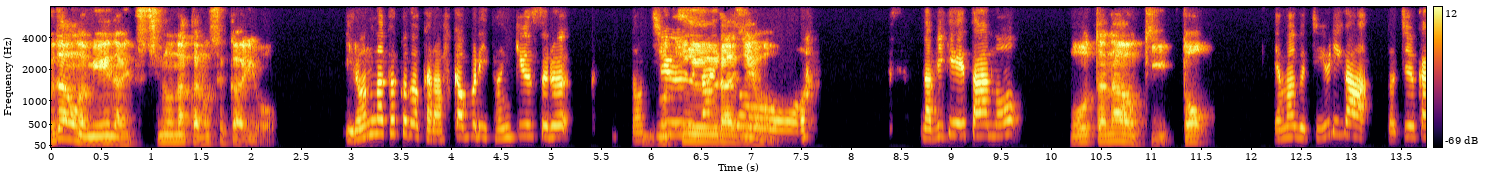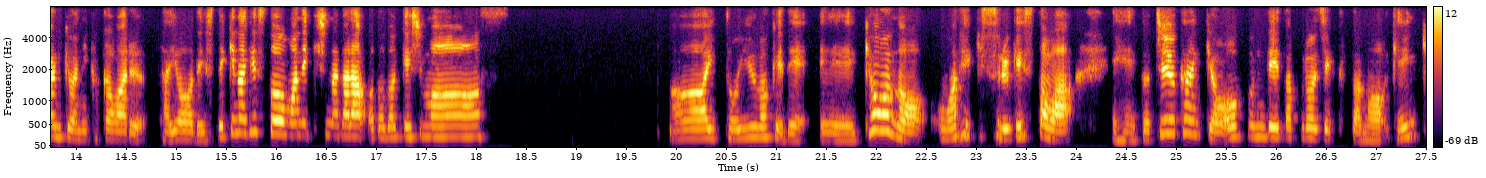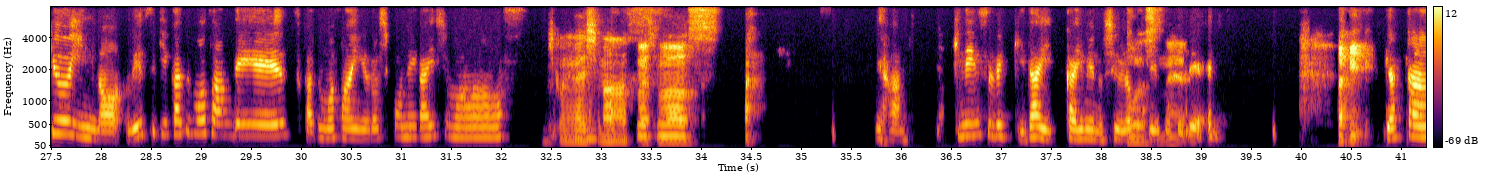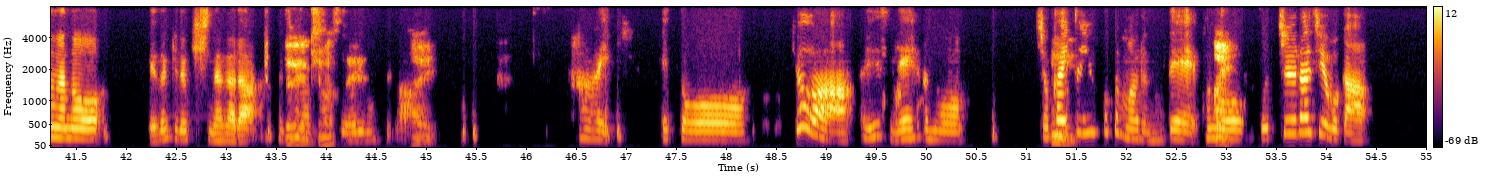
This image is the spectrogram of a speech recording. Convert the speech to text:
普段は見えない土の中の世界をいろんな角度から深掘り探求する途中ラジオナビゲーターの太田直樹と山口ゆりが途中環境に関わる多様で素敵なゲストをお招きしながらお届けします。はい。というわけで、えー今日のお招きするゲストは、えー途中環境オープンデータプロジェクトの研究員の上杉和馬さんです。和馬さんよろしくお願いします。よろしくお願いします。お願いします。いや、記念すべき第1回目の収録ということで、はい。若干、あの、えドキドキしながらドキドキしますね始まっておりますが、はい。はい。えっと、今日は、あれですね、あの、初回ということもあるので、こはい。の途中ラジオが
